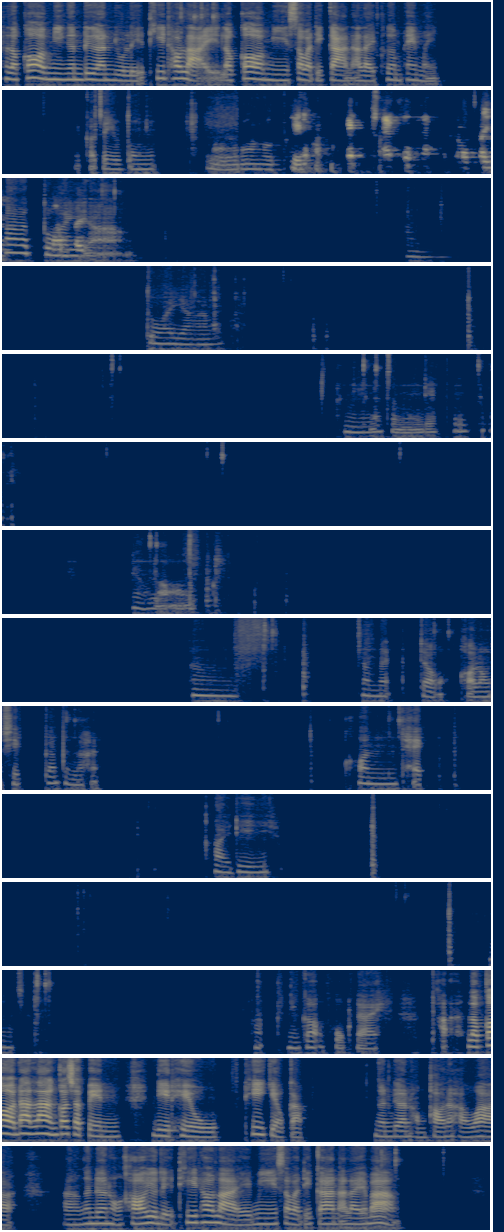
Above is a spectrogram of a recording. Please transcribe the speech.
แล้วก็มีเงินเดือนอยู่เลทที่เท่าไหร่ แล้วก็มีสวัสดิการอะไรเพิ่มให้ไหม ก็จะอยู่ตรงนี้อ๋อโอเคค่ะเราไปถ้าตัวเอาไปอย่างอืม ตัวยางอันนี้น่าจะไม่ได้พูดไหมเดี๋ยวลองอืมจำไม่เดี๋ยวขอลองเช็คแป๊บหนึ่งนะคะ contact ายดีอันนี้ก็พกได้ค่ะ แล้วก็ด้านล่างก็จะเป็นดีเทลที่เกี่ยวกับเงินเดือนของเขานะคะว่าเงินเดือนของเขาอยู่เลทที่เท่าไหร่ มีสวัสดิการอะไรบ้าง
